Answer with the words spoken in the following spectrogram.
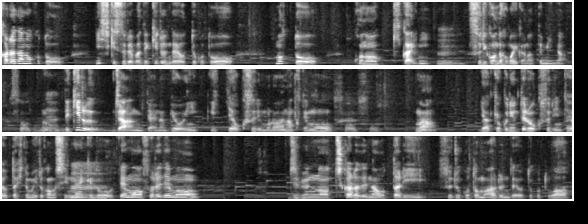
体のことを意識すればできるんだよってことをもっとこの機会にうん、すり込んだ方がいいかなってみんな、そうだね、うん。できるじゃんみたいな。病院行ってお薬もらわなくても、まあ薬局に売ってるお薬に頼った人もいるかもしれないけど、うでもそれでも自分の力で治ったりすることもあるんだよってことは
